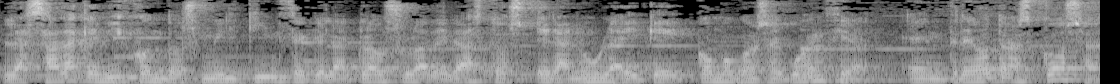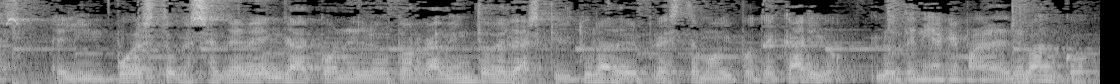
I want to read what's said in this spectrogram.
la sala que dijo en 2015 que la cláusula de gastos era nula y que, como consecuencia, entre otras cosas, el impuesto que se devenga con el otorgamiento de la escritura del préstamo hipotecario lo tenía que pagar el banco,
